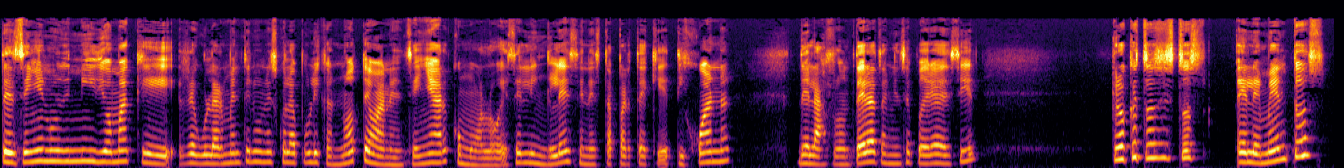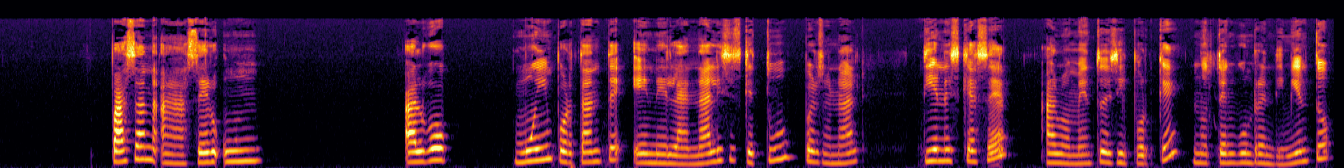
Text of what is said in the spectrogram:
te enseñen un idioma que regularmente en una escuela pública no te van a enseñar, como lo es el inglés en esta parte aquí de Tijuana, de la frontera también se podría decir. Creo que todos estos elementos pasan a ser un algo muy importante en el análisis que tú personal tienes que hacer al momento de decir por qué no tengo un rendimiento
